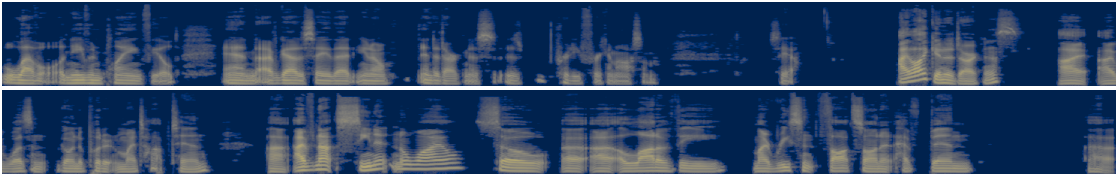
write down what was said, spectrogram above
level, an even playing field. And I've got to say that, you know, Into Darkness is pretty freaking awesome. So yeah. I like Into Darkness. I I wasn't going to put it in my top ten. Uh, I've not seen it in a while, so uh, uh, a lot of the my recent thoughts on it have been uh,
